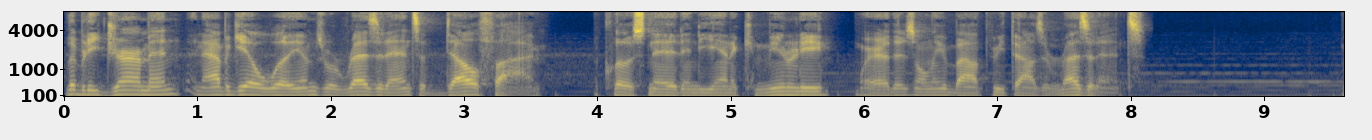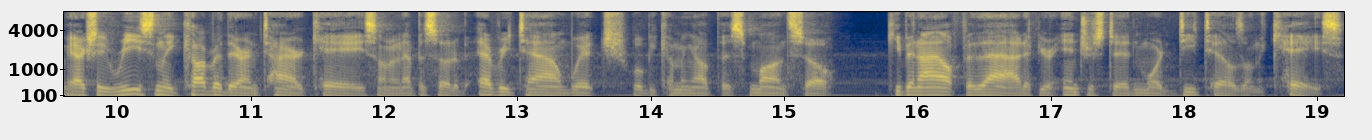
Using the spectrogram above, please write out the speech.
Liberty German and Abigail Williams were residents of Delphi, a close knit Indiana community where there's only about 3,000 residents. We actually recently covered their entire case on an episode of Every Town, which will be coming out this month, so keep an eye out for that if you're interested in more details on the case.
